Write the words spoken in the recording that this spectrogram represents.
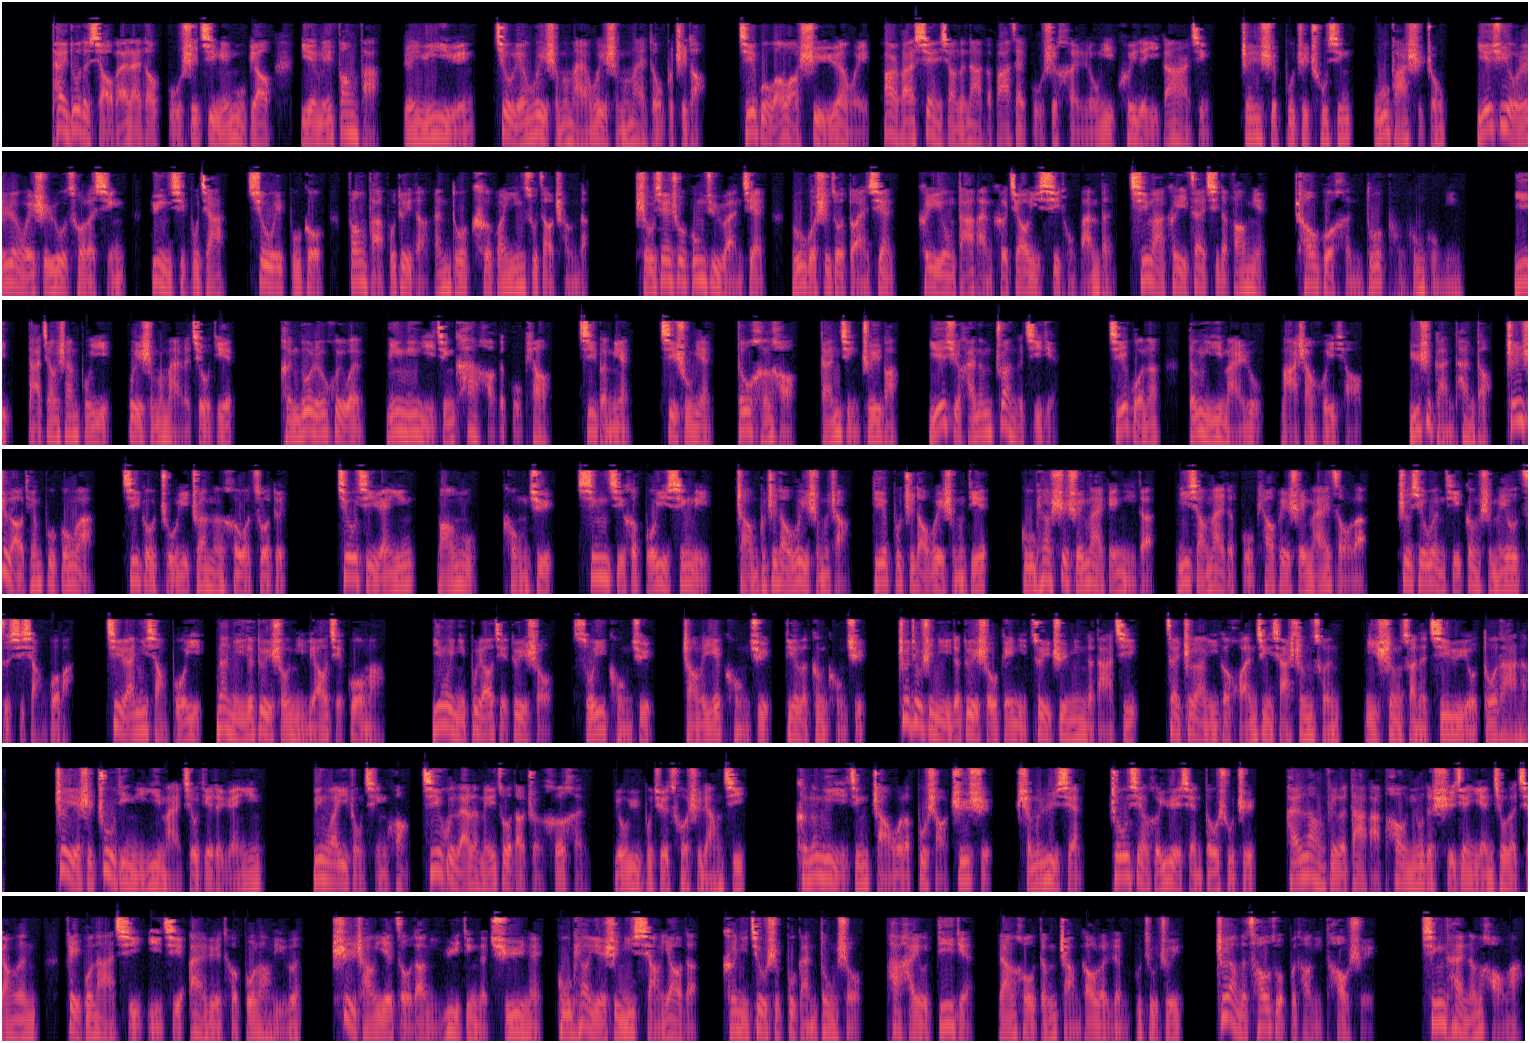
太多的小白来到股市，既没目标，也没方法，人云亦云，就连为什么买、为什么卖都不知道。结果往往事与愿违。二八现象的那个八，在股市很容易亏得一干二净，真是不知初心，无法始终。也许有人认为是入错了行，运气不佳，修为不够，方法不对等 n 多客观因素造成的。首先说工具软件，如果是做短线，可以用打板客交易系统版本，起码可以在其的方面超过很多普通股民。一打江山不易，为什么买了就跌？很多人会问，明明已经看好的股票，基本面、技术面都很好，赶紧追吧，也许还能赚个几点。结果呢？等你一买入，马上回调，于是感叹道：“真是老天不公啊！机构主力专门和我作对。”究其原因，盲目、恐惧、心急和博弈心理，涨不知道为什么涨，跌不知道为什么跌。股票是谁卖给你的？你想卖的股票被谁买走了？这些问题更是没有仔细想过吧？既然你想博弈，那你的对手你了解过吗？因为你不了解对手，所以恐惧，涨了也恐惧，跌了更恐惧。这就是你的对手给你最致命的打击。在这样一个环境下生存，你胜算的几率有多大呢？这也是注定你一买就跌的原因。另外一种情况，机会来了没做到准和狠，犹豫不决，错失良机。可能你已经掌握了不少知识，什么日线、周线和月线都熟知。还浪费了大把泡妞的时间研究了江恩、费波纳奇以及艾略特波浪理论，市场也走到你预定的区域内，股票也是你想要的，可你就是不敢动手，怕还有低点，然后等涨高了忍不住追，这样的操作不套你套谁？心态能好吗？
